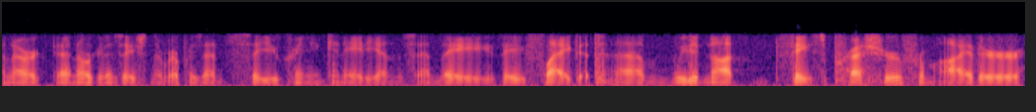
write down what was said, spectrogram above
an, an organization that represents uh, Ukrainian Canadians, and they they flagged it. Um, we did not face pressure from either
